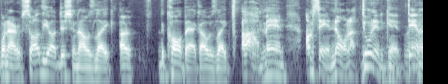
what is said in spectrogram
when I saw the audition, I was like, uh, the callback, I was like, ah, man, I'm saying no, I'm not doing it again. Damn it,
